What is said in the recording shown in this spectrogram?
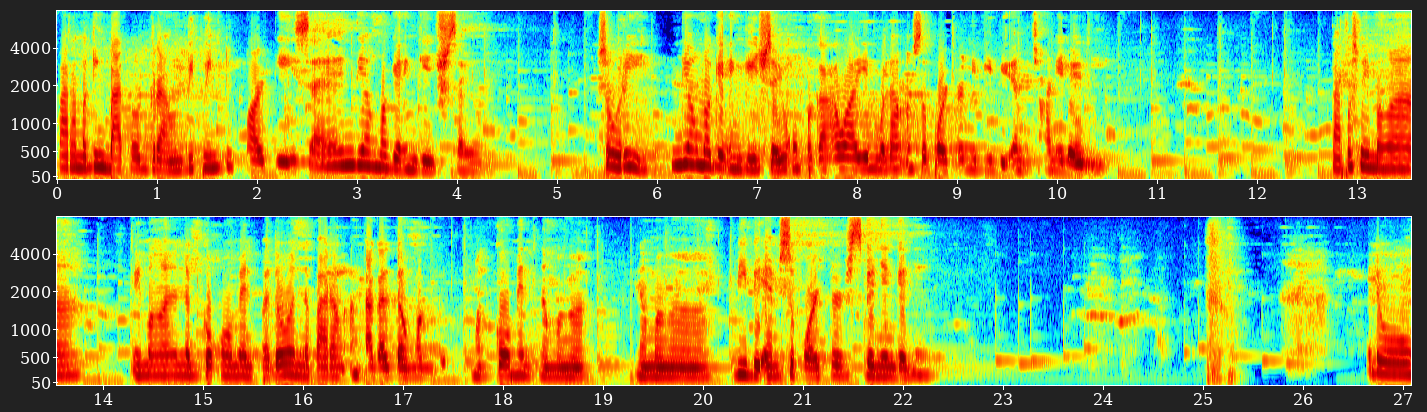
para maging battleground between two parties, eh, hindi ako mag engage sa'yo. Sorry, hindi ako mag engage sa'yo kung pagkaawayin mo lang ang supporter ni BBM at saka ni Lenny. Tapos may mga may mga nagko-comment pa doon na parang ang tagal daw mag mag-comment ng mga ng mga BBM supporters, ganyan-ganyan. Hello,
